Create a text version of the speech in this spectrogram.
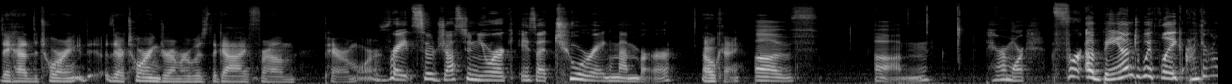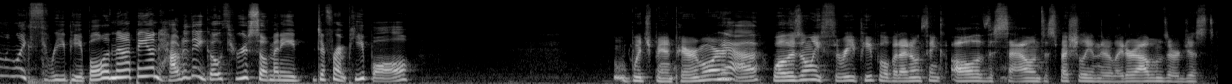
They had the touring, their touring drummer was the guy from Paramore. Right. So Justin York is a touring member Okay. of um Paramore. For a band with like aren't there only like 3 people in that band? How do they go through so many different people? Which band, Paramore? Yeah. Well, there's only three people, but I don't think all of the sounds, especially in their later albums, are just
